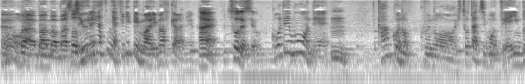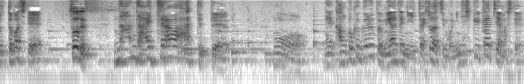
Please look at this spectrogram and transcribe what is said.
もうまあまあまあまあそうです12ね月にはフィリピンもありますからね。はい。そうですよ。ここでもうねうん。韓国の区の人たちも全員ぶっ飛ばしてそうです「なんだあいつらは!」って言ってもうね韓国グループ目当てに行った人たちもみんなひっくり返っちゃいまして。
